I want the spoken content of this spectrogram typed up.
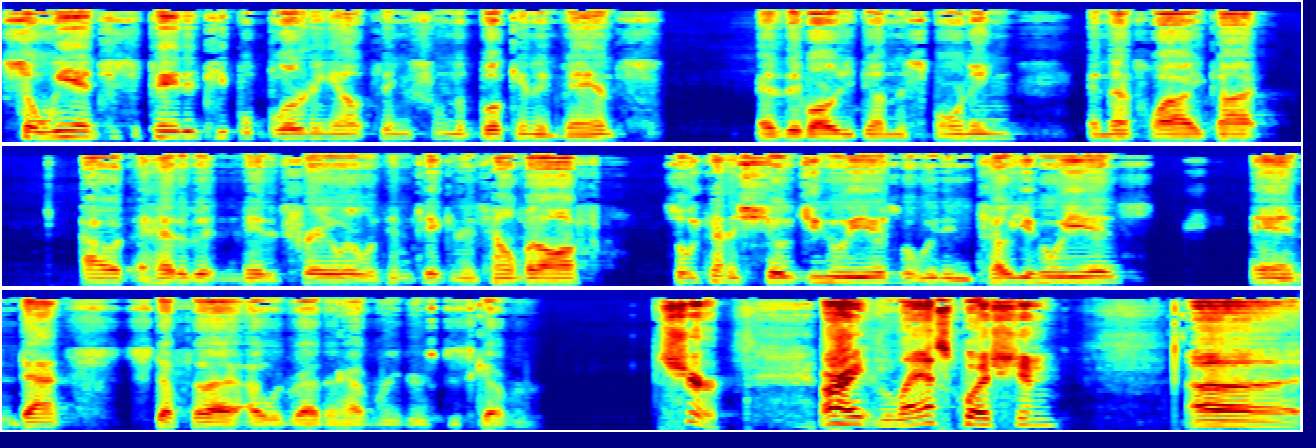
so we anticipated people blurting out things from the book in advance, as they've already done this morning, and that's why I got out ahead of it and made a trailer with him taking his helmet off. So we kind of showed you who he is, but we didn't tell you who he is, and that's stuff that I, I would rather have readers discover. Sure. All right. Last question. Uh,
